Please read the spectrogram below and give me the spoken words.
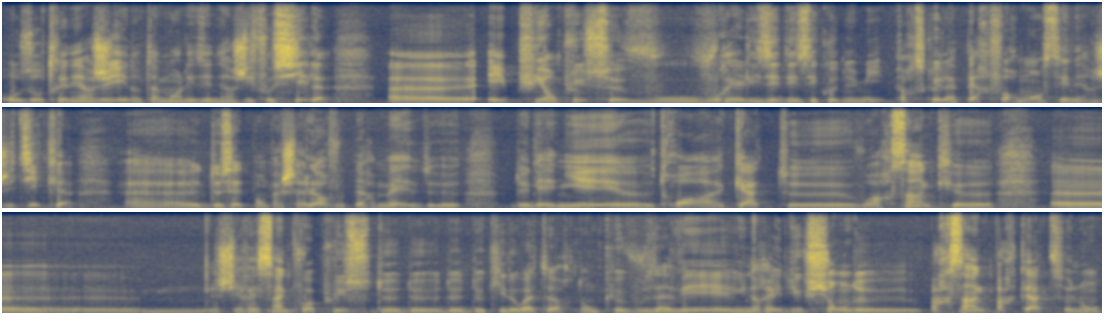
aux autres énergies, notamment les énergies fossiles, euh, et puis en plus vous, vous réalisez des économies, parce que la performance énergétique euh, de cette pompe à chaleur vous permet de, de gagner 3 à 4, voire 5, je dirais 5 fois plus de, de, de kilowattheures. Donc vous avez une réduction de, par 5, par 4 selon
